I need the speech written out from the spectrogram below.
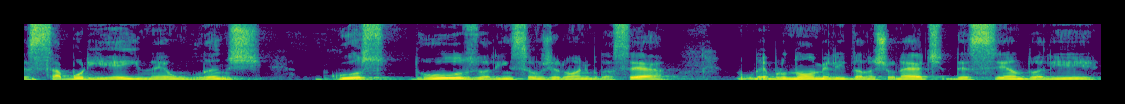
saboreei né, um lanche gostoso ali em São Jerônimo da Serra. Não lembro o nome ali da lanchonete, descendo ali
